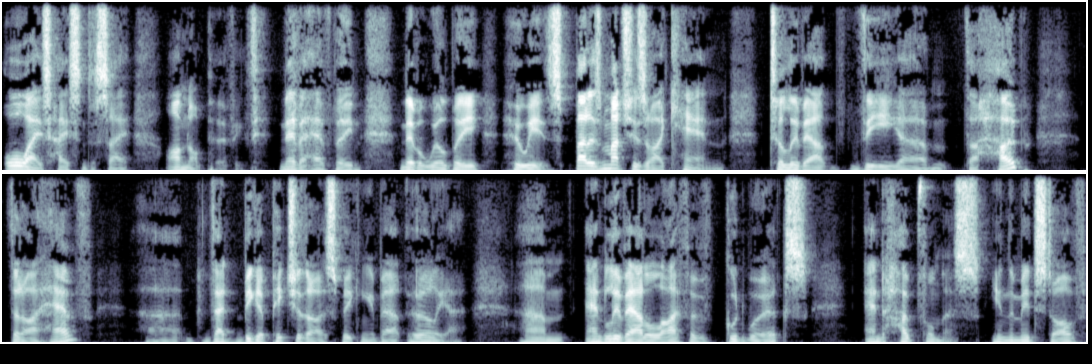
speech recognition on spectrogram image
always hasten to say I'm not perfect, never have been, never will be, who is, but as much as I can to live out the um, the hope that I have, uh, that bigger picture that I was speaking about earlier, um, and live out a life of good works and hopefulness in the midst of,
